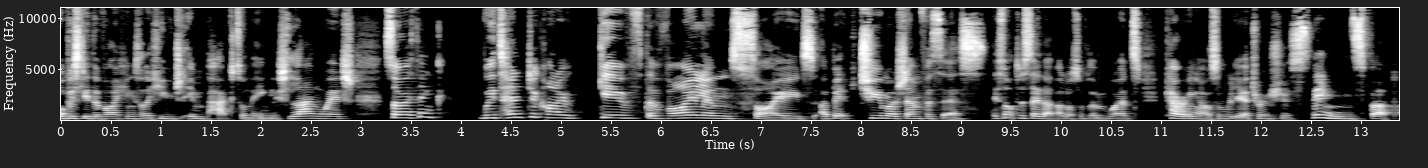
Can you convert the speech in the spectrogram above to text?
obviously, the Vikings had a huge impact on the English language. So I think we tend to kind of give the violent side a bit too much emphasis. It's not to say that a lot of them weren't carrying out some really atrocious things, but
